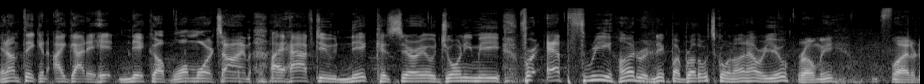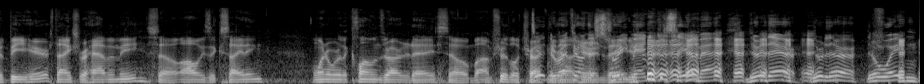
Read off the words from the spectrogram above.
And I'm thinking, I got to hit Nick up one more time. I have to. Nick Caserio joining me for EP 300. Nick, my brother, what's going on? How are you? Romy, flattered to be here. Thanks for having me. So always exciting. I wonder where the clones are today. So I'm sure they'll track Dude, they're me right down there on the street, Vegas. man. You can see them, man. They're there. They're there. They're waiting.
